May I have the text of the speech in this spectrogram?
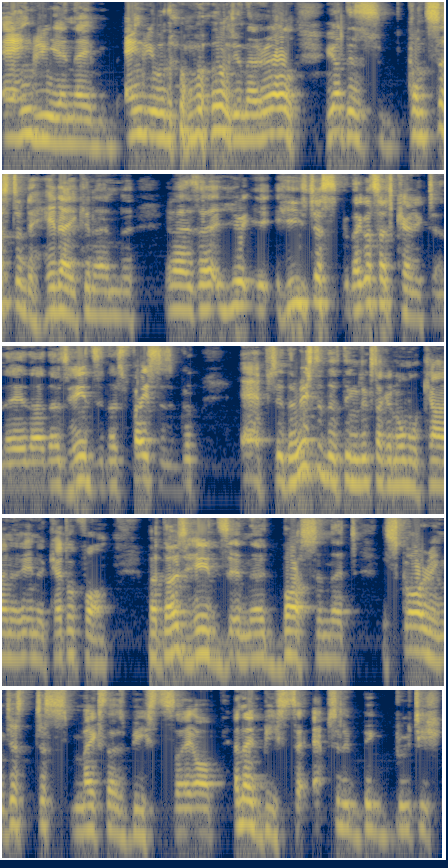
angry, and they're angry with the world, and they're all you got this consistent headache, and. and you know, you, he's just they got such character. They, they those heads and those faces have got absolutely. The rest of the thing looks like a normal cow in a, in a cattle farm, but those heads and that boss and that the scoring just just makes those beasts. They are and they're beasts, they're absolute big brutish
